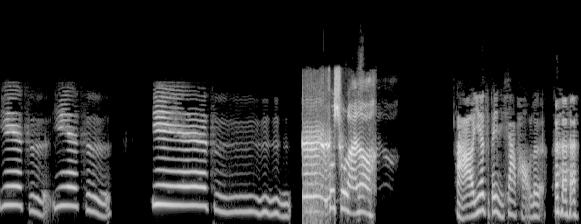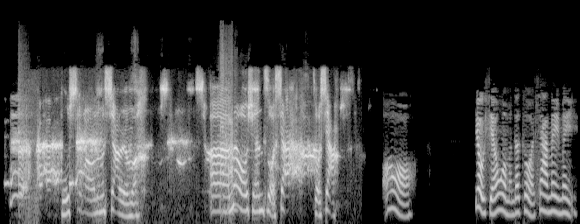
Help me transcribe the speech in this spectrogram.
椰子，椰子，椰子，不出来了。好，椰子被你吓跑了。不是吧？我那么吓人吗？呃，那我选左下，左下。哦，又选我们的左下妹妹。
